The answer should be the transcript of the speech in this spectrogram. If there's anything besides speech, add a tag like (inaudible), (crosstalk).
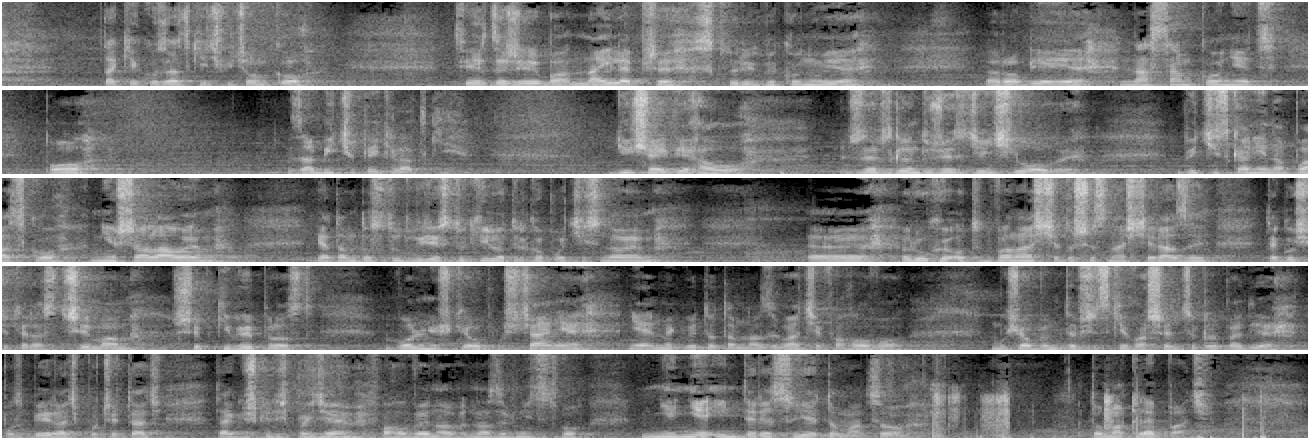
takie kozackie ćwiczonko. Twierdzę, że chyba najlepsze z których wykonuję robię je na sam koniec po zabiciu tej klatki. Dzisiaj wjechało ze względu, że jest dzień siłowy wyciskanie na płasko, nie szalałem ja tam do 120 kg tylko pocisnąłem e, ruchy od 12 do 16 razy. Tego się teraz trzymam. Szybki wyprost wolniuśkie opuszczanie. Nie wiem jak wy to tam nazywacie fachowo musiałbym te wszystkie wasze encyklopedie pozbierać, poczytać. Tak jak już kiedyś powiedziałem, fachowe nazewnictwo mnie nie interesuje to ma co? To ma klepać.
